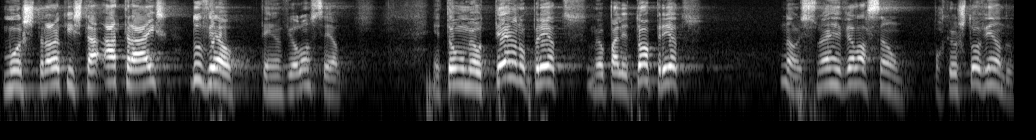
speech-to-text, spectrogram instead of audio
mostrar o que está atrás do véu, tem um violoncelo. Então, o meu terno preto, o meu paletó preto, não, isso não é revelação, porque eu estou vendo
